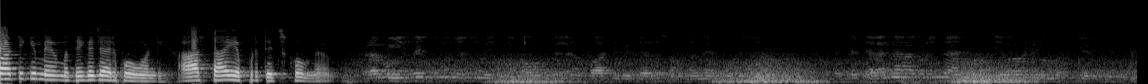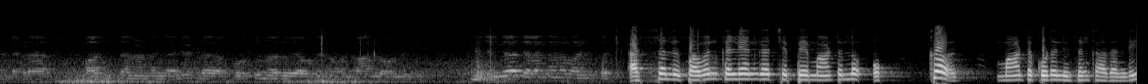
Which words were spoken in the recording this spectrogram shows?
వాటికి మేము దిగజారిపోవండి. ఆ స్థాయి ఎప్పుడు తెచ్చుకోము మేము ఇక్కడ మీ ఇండస్ట్రీ నుంచి వచ్చిన వ్యక్తి పవన్ కళ్యాణ్ పార్టీ పెట్టారు సొంతంగా ఆయన పోటీ చేశారు అంటే తెలంగాణ గురించి ఆయన కూడా తీవ్రమైన విమర్శ చేయడం జరిగింది అంటే అక్కడ పాకిస్తాన్ అనడం కానీ అక్కడ కొడుతున్నారు ఎవరైనా ఆంధ్ర వాళ్ళని నిజంగా తెలంగాణ లాంటి పరిస్థితి అస్సలు పవన్ కళ్యాణ్ గారు చెప్పే మాటల్లో ఒక్క మాట కూడా నిజం కాదండి.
